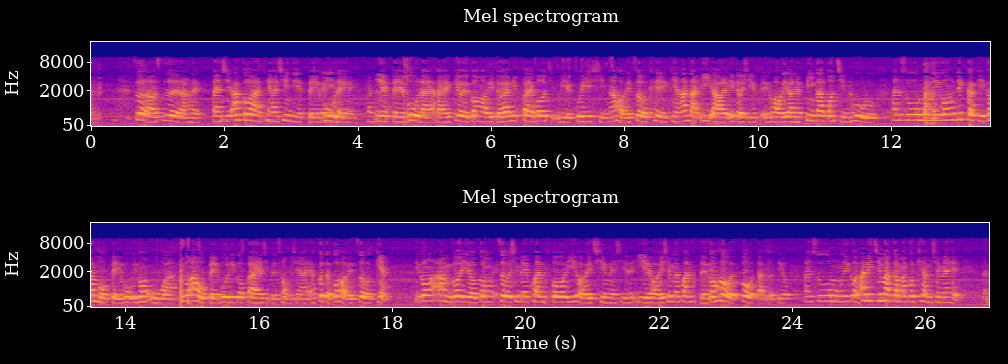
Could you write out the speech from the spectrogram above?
做老师的人咧，但是啊，搁啊听信伊的爸母咧，伊的爸母来，甲伊叫伊讲哦，伊着要去拜某一位的鬼神，啊，互伊做客囝。啊，若以后咧，伊就是会互伊安尼变甲讲真富裕。但是我问伊 讲，你家己敢无爸母？伊讲有啊，伊讲啊有爸母，你搁拜是要创啥？啊，搁着搁互伊做囝。伊讲啊，毋过伊就讲做啥物款布衣，互伊穿的时阵，伊会互伊啥物款，就是讲好的报答就对。但师傅问伊讲，啊，你即马感觉搁欠啥物货？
